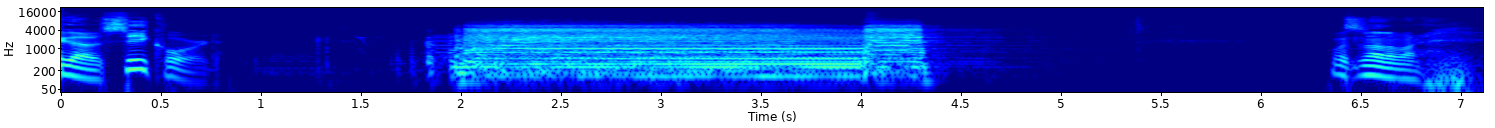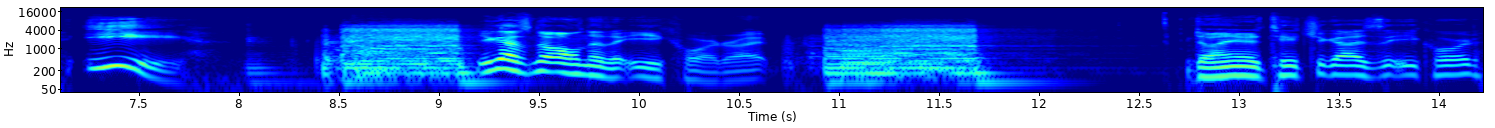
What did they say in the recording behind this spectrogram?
There you go, C chord. What's another one? E. You guys know, all know the E chord, right? Do I need to teach you guys the E chord?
